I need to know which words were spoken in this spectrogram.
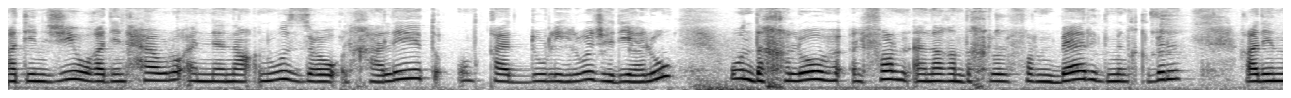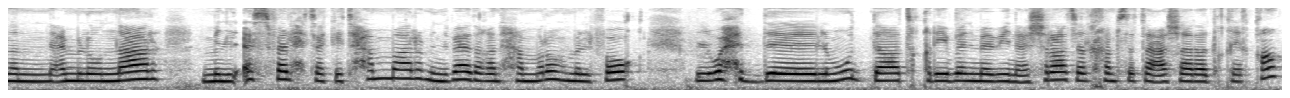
غادي نجي وغادي نحاولوا أننا نوزعوا الخليط ونقادوا ليه الوجه ديالو وندخلوه الفرن. أنا غندخلو الفرن بارد من قبل. غادي نعملوا النار من الأسفل حتى كيتحمر. من بعد غنحمروه من الفوق لواحد المده تقريبا ما بين عشرة حتى لخمسة عشر دقيقة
